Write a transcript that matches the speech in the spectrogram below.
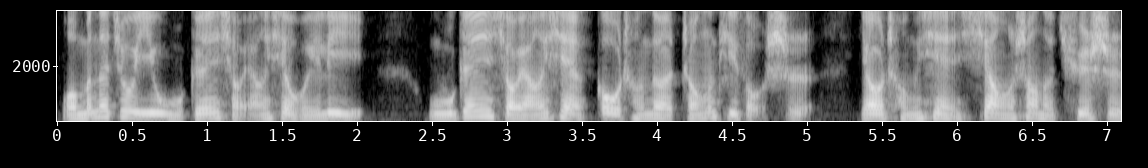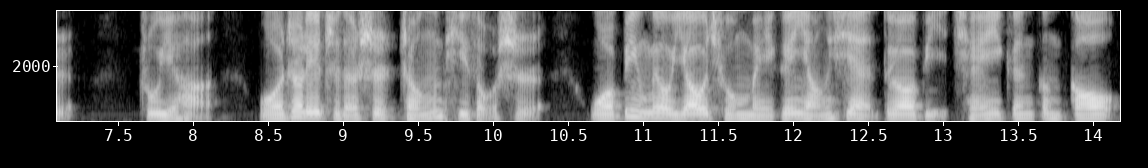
我们呢就以五根小阳线为例，五根小阳线构成的整体走势要呈现向上的趋势。注意哈，我这里指的是整体走势，我并没有要求每根阳线都要比前一根更高。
